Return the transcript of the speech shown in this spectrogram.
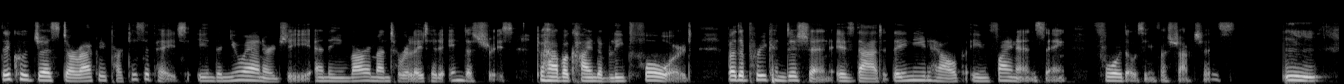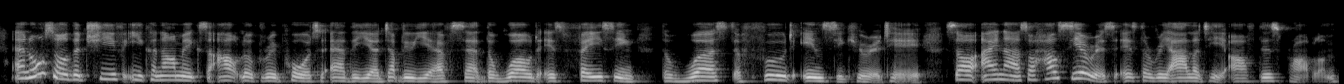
They could just directly participate in the new energy and the environmental related industries to have a kind of leap forward. But the precondition is that they need help in financing for those infrastructures. Mm. And also, the chief economics outlook report at the uh, WEF said the world is facing the worst food insecurity. So, Einar, so how serious is the reality of this problem,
